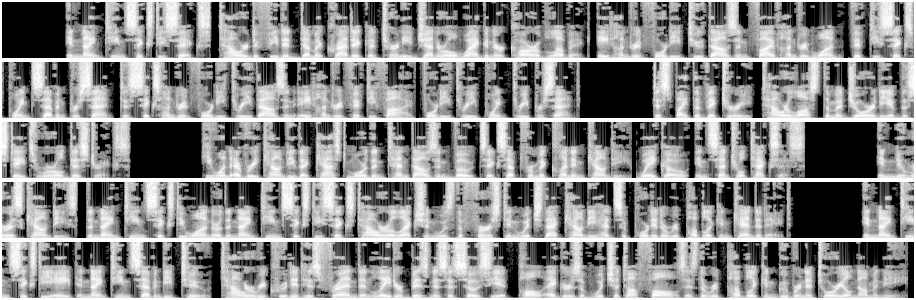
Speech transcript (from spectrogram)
In 1966, Tower defeated Democratic Attorney General Wagoner Carr of Lubbock, 842,501 56.7% to 643,855 43.3%. Despite the victory, Tower lost the majority of the state's rural districts. He won every county that cast more than 10,000 votes except for McLennan County Waco in central Texas. In numerous counties, the 1961 or the 1966 Tower election was the first in which that county had supported a Republican candidate. In 1968 and 1972, Tower recruited his friend and later business associate Paul Eggers of Wichita Falls as the Republican gubernatorial nominee.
